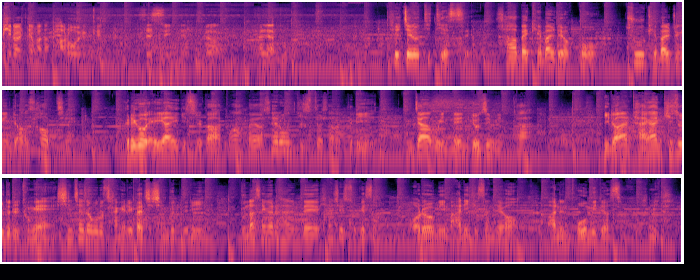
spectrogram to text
필요할 때마다 바로 이렇게 쓸 수 있는 그런 편리한 도구 실제로 TTS 사업에 개발되었고 추후 개발 중인 여러 사업체 그리고 AI 기술과 통합하여 새로운 디지털 산업들이 등장하고 있는 요즘입니다. 이러한 다양한 기술들을 통해 신체적으로 장애를 가지신 분들이 문화생활을 하는데 현실 속에서 어려움이 많이 개선되어 많은 도움이 되었으면 합니다.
